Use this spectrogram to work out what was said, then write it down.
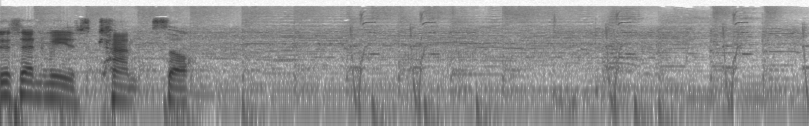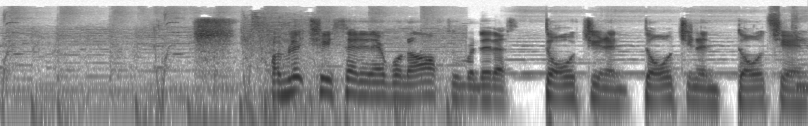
This enemy is cancer. I'm literally sending everyone after him when they're just dodging and dodging and dodging.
